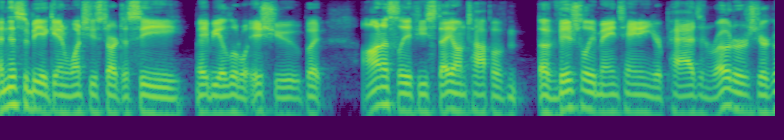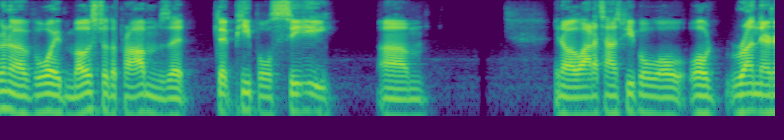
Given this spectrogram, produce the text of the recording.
and this would be again once you start to see maybe a little issue, but honestly, if you stay on top of, of visually maintaining your pads and rotors, you're going to avoid most of the problems that that people see. Um, you know, a lot of times people will will run their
